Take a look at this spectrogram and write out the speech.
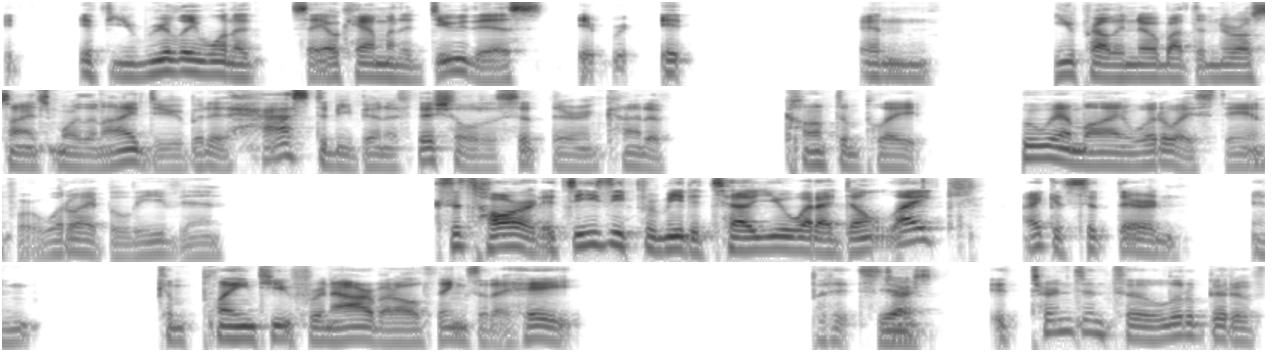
it if you really want to say, okay, I'm going to do this, it, it, and you probably know about the neuroscience more than I do, but it has to be beneficial to sit there and kind of contemplate who am I and what do I stand for? What do I believe in? Because it's hard. It's easy for me to tell you what I don't like. I could sit there and, and complain to you for an hour about all the things that I hate, but it starts. It turns into a little bit of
